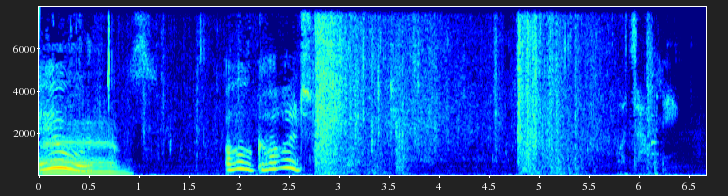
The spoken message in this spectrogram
Ew. Um, Oh God. What's happening? Is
